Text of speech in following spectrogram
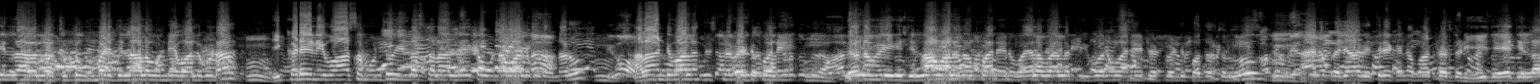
జిల్లాల్లో చుట్టూ ఉమ్మడి జిల్లాలో ఉండే వాళ్ళు కూడా ఇక్కడే నివాసం ఉంటూ ఇళ్ళ స్థలాలు లేక ఉన్న వాళ్ళు కూడా ఉన్నారు. అలాంటి వాళ్ళని దృష్టిలో పెట్టుకొని ఈ జిల్లా వాళ్ళు తప్ప నేను వేల వేలకు ఇవ్వను అనేటటువంటి పద్ధతుల్లో ఆయన ప్రజా వ్యతిరేకంగా మాట్లాడుతాడు ఈ ఏ జిల్లా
